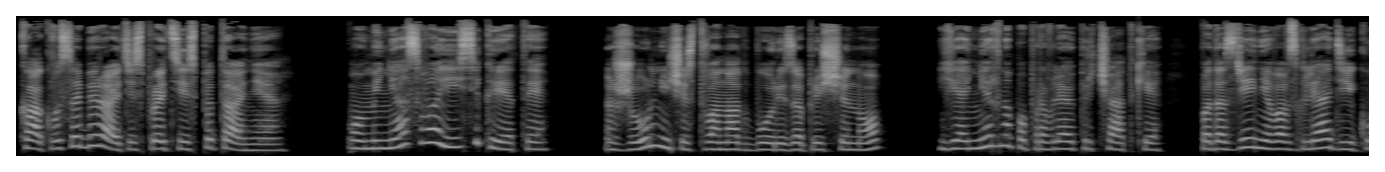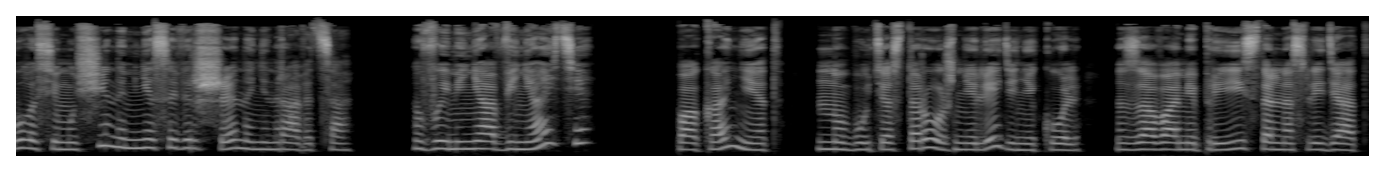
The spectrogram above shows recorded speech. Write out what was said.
как вы собираетесь пройти испытание?» «У меня свои секреты», Жульничество на отборе запрещено. Я нервно поправляю перчатки. Подозрения во взгляде и голосе мужчины мне совершенно не нравятся. «Вы меня обвиняете?» «Пока нет. Но будь осторожнее, леди Николь. За вами пристально следят».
